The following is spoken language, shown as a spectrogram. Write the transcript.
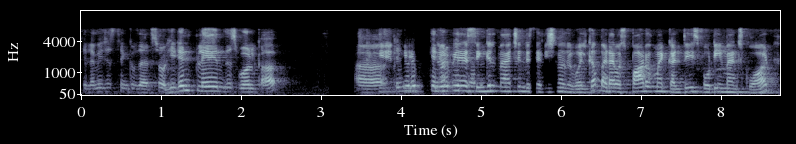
Okay, let me just think of that. So he didn't play in this World Cup. Uh, can you can you repeat a single match in this edition of the World Cup, but I was part of my country's 14-man squad.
